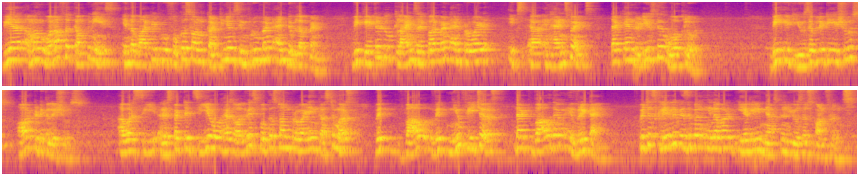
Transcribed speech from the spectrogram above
We are among one of the companies in the market who focus on continuous improvement and development. We cater to clients' requirement and provide uh, enhancements that can reduce their workload, be it usability issues or critical issues. Our C respected CEO has always focused on providing customers with wow with new features that wow them every time, which is clearly visible in our yearly National Users Conference.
